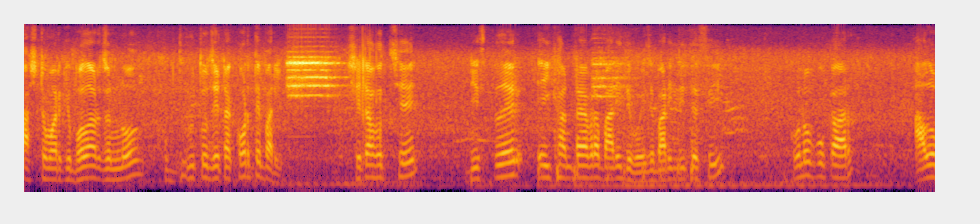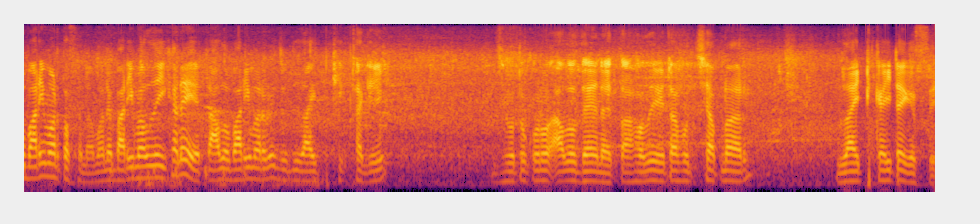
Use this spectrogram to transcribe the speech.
কাস্টমারকে বলার জন্য খুব দ্রুত যেটা করতে পারি, সেটা হচ্ছে ডিসপ্লের এইখানটায় আমরা বাড়ি দেবো। এই যে বাড়ি দিতেছি, কোনো প্রকার আলো বাড়ি মারতেছে না। মানে বাড়ি মারলে এইখানে এটা আলো বাড়ি মারবে যদি লাইট ঠিক থাকে। যেহেতু কোনো আলো দেয় না তাহলে এটা হচ্ছে আপনার লাইট কাইটা গেছে।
